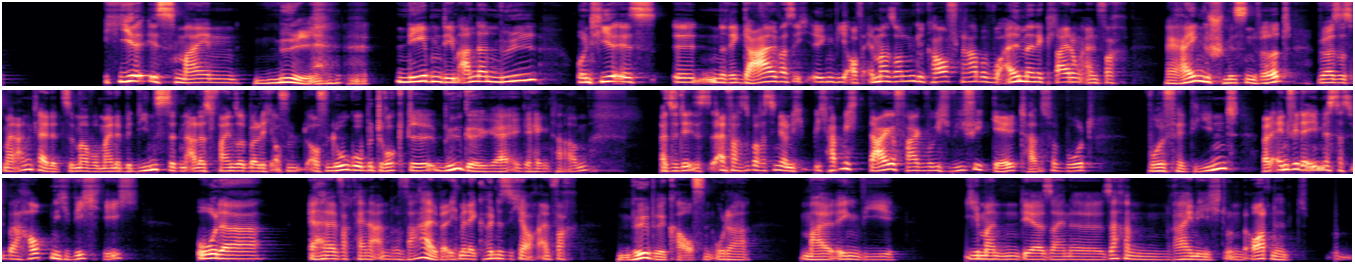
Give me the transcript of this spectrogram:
hier ist mein Müll neben dem anderen Müll und hier ist äh, ein Regal, was ich irgendwie auf Amazon gekauft habe, wo all meine Kleidung einfach reingeschmissen wird, versus mein Ankleidezimmer, wo meine Bediensteten alles feinsäuberlich auf, auf Logo bedruckte Bügel ge gehängt haben. Also, das ist einfach super faszinierend. Und ich, ich habe mich da gefragt, wirklich, wie viel Geld Tanzverbot wohl verdient, weil entweder ihm ist das überhaupt nicht wichtig oder er hat einfach keine andere Wahl, weil ich meine, er könnte sich ja auch einfach Möbel kaufen oder mal irgendwie jemanden, der seine Sachen reinigt und ordnet,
